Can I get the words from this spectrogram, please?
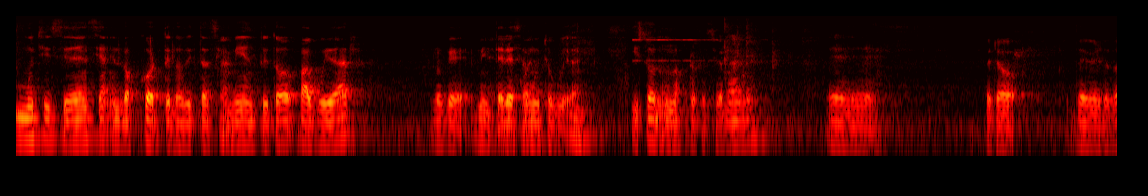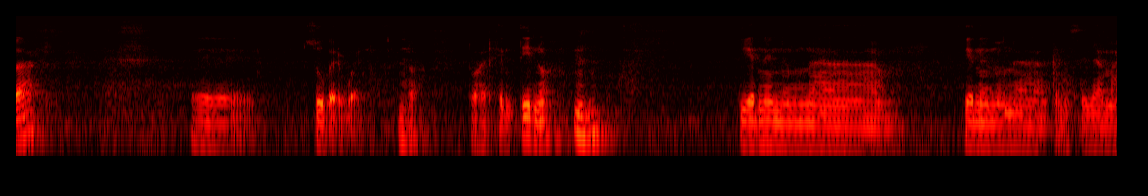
mucha incidencia en los cortes, los distanciamientos y todo para cuidar lo que me interesa mucho cuidar. Y son unos profesionales eh, pero de verdad, eh, súper bueno. Los, argentinos tienen una, tienen una, ¿cómo se llama?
